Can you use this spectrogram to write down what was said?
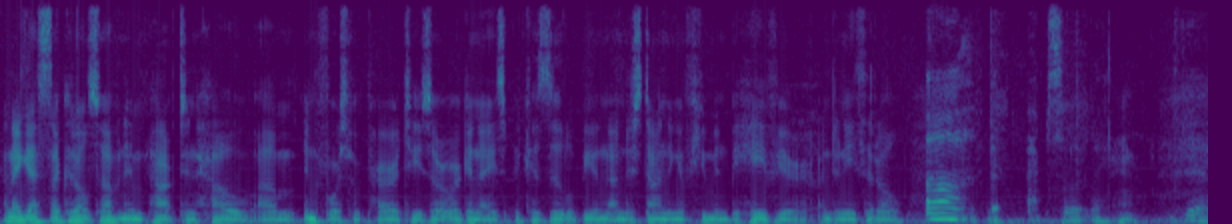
And I guess that could also have an impact in how um, enforcement priorities are organized because it'll be an understanding of human behavior underneath it all. Uh, absolutely. Yeah.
